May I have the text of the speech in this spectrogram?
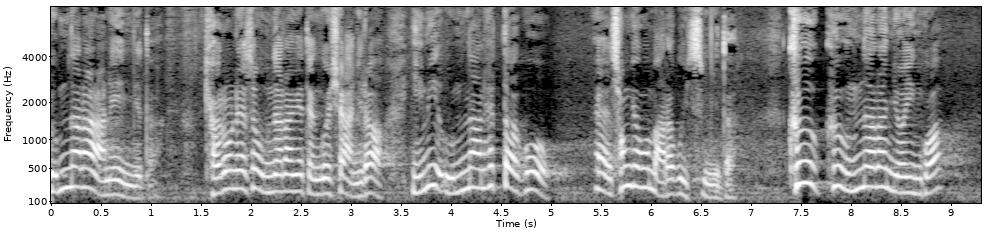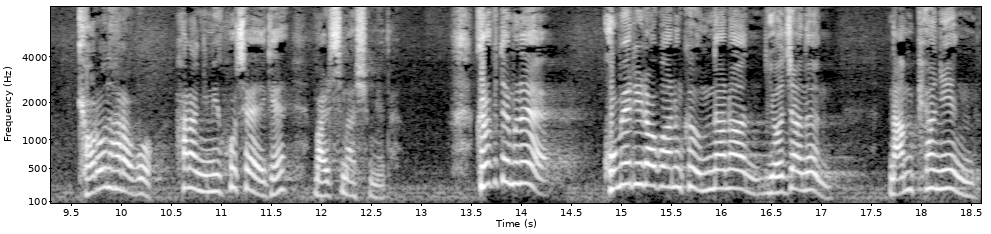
음란한 아내입니다. 결혼해서 음란하게 된 것이 아니라 이미 음란했다고 예, 성경은 말하고 있습니다. 그, 그 음란한 여인과 결혼하라고 하나님이 호세에게 말씀하십니다. 그렇기 때문에 고멜이라고 하는 그 음란한 여자는 남편인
